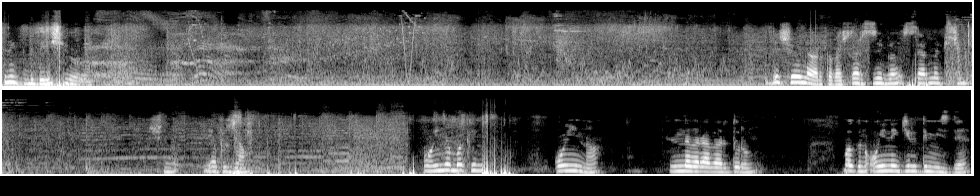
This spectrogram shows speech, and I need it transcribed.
Sürekli bir değişiyor. Bir de şöyle arkadaşlar size göstermek için şunu yapacağım. Oyuna bakın. Oyuna. Sizinle beraber durun. Bakın oyuna girdiğimizde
